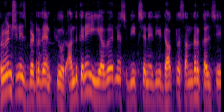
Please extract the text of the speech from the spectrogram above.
prevention is better than cure అందుకనే ఈ అవేర్నెస్ వీక్స్ అనేది డాక్టర్స్ అందరూ కలిసి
